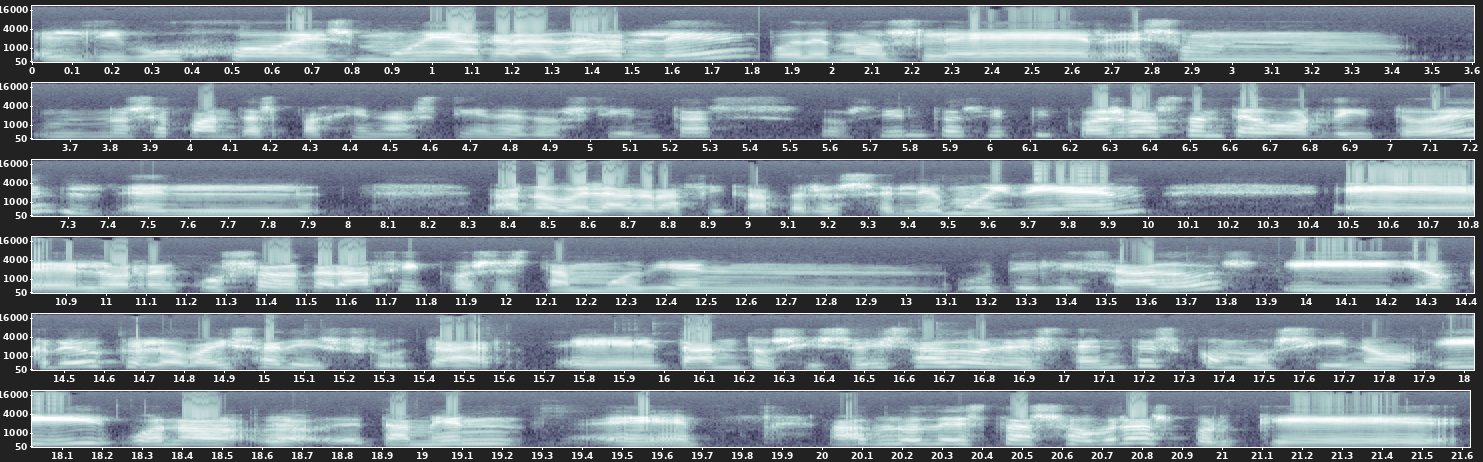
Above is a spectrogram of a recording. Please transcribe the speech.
El dibujo es muy agradable, podemos leer, es un, no sé cuántas páginas tiene, 200, 200 y pico. Es bastante gordito ¿eh? la novela gráfica, pero se lee muy bien. Eh, los recursos gráficos están muy bien utilizados y yo creo que lo vais a disfrutar, eh, tanto si sois adolescentes como si no. Y bueno, también hablo de estas obras porque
